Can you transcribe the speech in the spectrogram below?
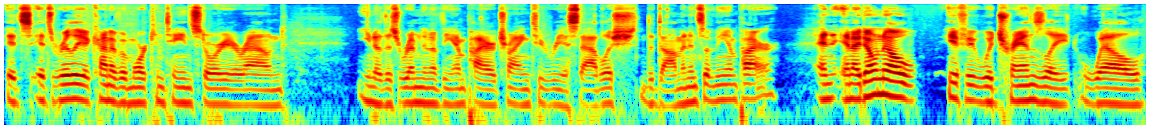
It's it's really a kind of a more contained story around you know this remnant of the empire trying to reestablish the dominance of the empire. And and I don't know if it would translate well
